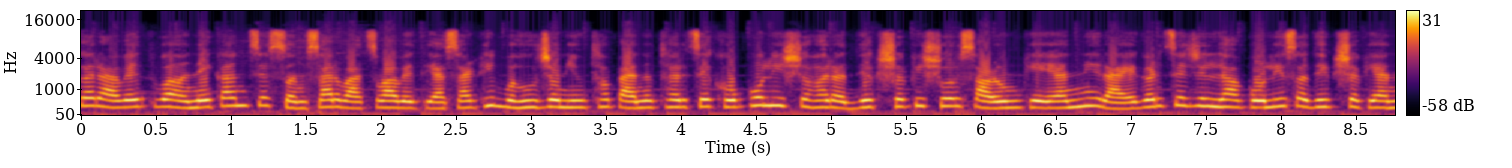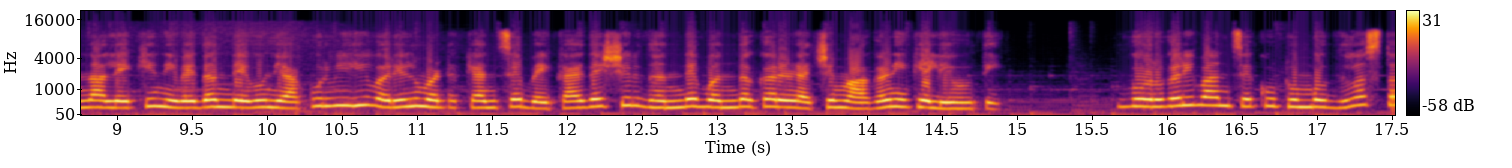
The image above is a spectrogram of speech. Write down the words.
करावेत व अनेकांचे संसार वाचवावेत यासाठी बहुजन युथ पॅनथरचे खोपोली शहर अध्यक्ष किशोर साळुंके यांनी रायगडचे जिल्हा पोलीस अधीक्षक यांना लेखी निवेदन देऊन यापूर्वीही वरील मटक्यांचे बेकायदेशीर धंदे बंद करण्याची मागणी केली होती. गोरगरिबांचे कुटुंब उद्ध्वस्त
